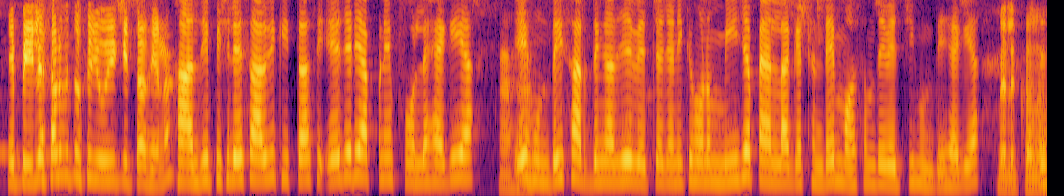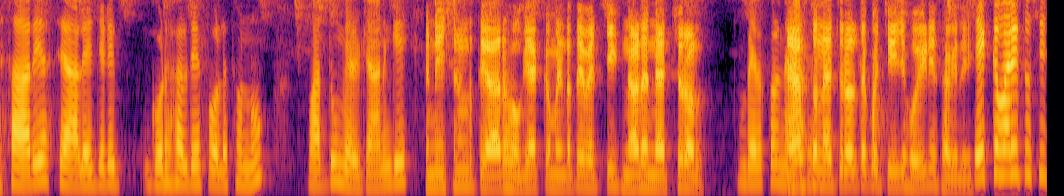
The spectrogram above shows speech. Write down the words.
ਇਹ ਪਿਛਲੇ ਸਾਲ ਵੀ ਤੁਸੀਂ ਯੂਜ਼ ਕੀਤਾ ਸੀ ਨਾ? ਹਾਂਜੀ ਪਿਛਲੇ ਸਾਲ ਵੀ ਕੀਤਾ ਸੀ। ਇਹ ਜਿਹੜੇ ਆਪਣੇ ਫੁੱਲ ਹੈਗੇ ਆ ਇਹ ਹੁੰਦੇ ਹੀ ਸਰਦੀਆਂ ਦੇ ਵਿੱਚ ਯਾਨੀ ਕਿ ਹੁਣ ਮੀਂਹ ਜਾਂ ਪੈਣ ਲੱਗੇ ਠੰਡੇ ਮੌਸਮ ਦੇ ਵਿੱਚ ਹੀ ਹੁੰਦੇ ਹੈਗੇ ਆ। ਬਿਲਕੁਲ। ਤੇ ਸਾਰੇ ਸਿਆਲੇ ਜਿਹੜੇ ਗੁੜਹਲ ਦੇ ਫੁੱਲ ਤੁਹਾਨੂੰ ਵਾਧੂ ਮਿਲ ਜਾਣਗੇ। ਕੰਡੀਸ਼ਨਰ ਤਿਆਰ ਹੋ ਗਿਆ ਇੱਕ ਮਿੰਟ ਦੇ ਵਿੱਚ ਹੀ ਨਾਲੇ ਨੈਚੁਰਲ। ਬਿਲਕੁਲ ਨਾ ਇਸ ਤੋਂ ਨੈਚੁਰਲ ਤਾਂ ਕੋਈ ਚੀਜ਼ ਹੋ ਹੀ ਨਹੀਂ ਸਕਦੀ। ਇੱਕ ਵਾਰੀ ਤੁਸੀਂ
